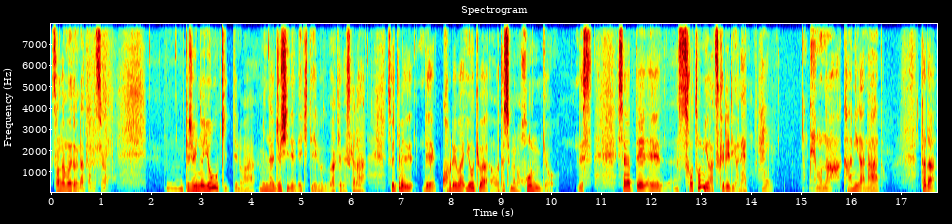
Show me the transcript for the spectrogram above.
そんなムードになったんですよ。うん化粧品の容器っていうのはみんな樹脂でできているわけですからそういった意味でこれは容器は私どもの本業です。したがって、えー外見は作れるよねはいでも中身がなとただ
